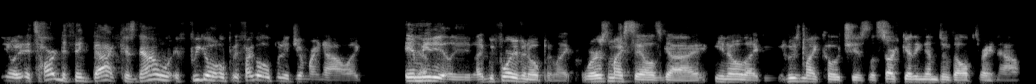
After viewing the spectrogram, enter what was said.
you know, it's hard to think back because now, if we go open, if I go open a gym right now, like immediately, like before I even open, like where's my sales guy? You know, like who's my coaches? Let's start getting them developed right now.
